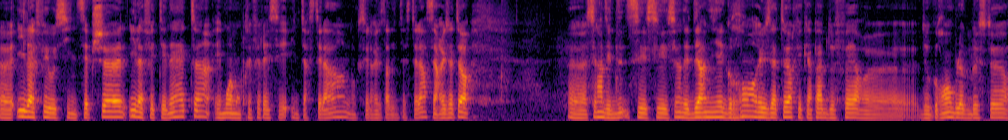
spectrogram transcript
Euh, il a fait aussi Inception, il a fait Tenet, et moi mon préféré c'est Interstellar, donc c'est le réalisateur d'Interstellar. C'est un réalisateur, euh, c'est l'un des, des derniers grands réalisateurs qui est capable de faire euh, de grands blockbusters,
